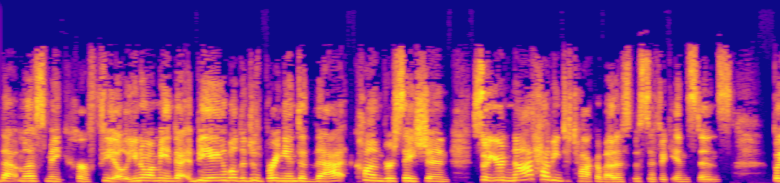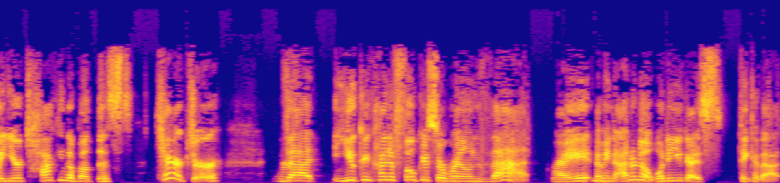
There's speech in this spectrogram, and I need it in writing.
that must make her feel? You know, I mean, that being able to just bring into that conversation. So you're not having to talk about a specific instance, but you're talking about this character that you can kind of focus around that, right? I mean, I don't know. What do you guys think of that?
